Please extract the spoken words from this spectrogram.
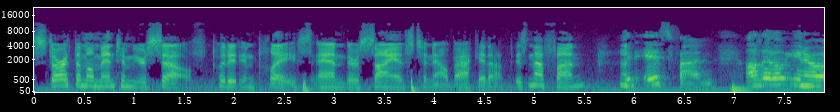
Start the momentum yourself, put it in place, and there's science to now back it up. Isn't that fun? it is fun. Although, you know,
